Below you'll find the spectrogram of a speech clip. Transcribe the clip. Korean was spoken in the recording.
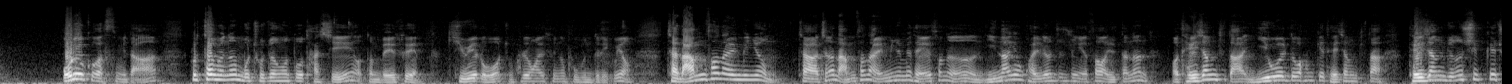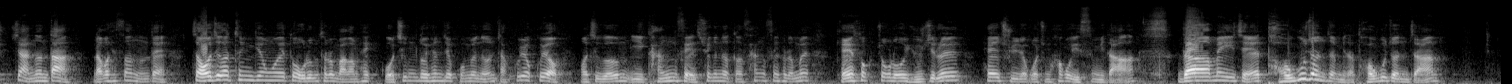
어려울 것 같습니다. 그렇다면은 뭐 조정은 또 다시 어떤 매수의 기회로 좀 활용할 수 있는 부분들이고요. 자, 남선 알미늄. 자, 제가 남선 알미늄에 대해서는 이낙연 관련주 중에서 일단은 어, 대장주다. 2월도 함께 대장주다. 대장주는 쉽게 죽지 않는다. 라고 했었는데, 자, 어제 같은 경우에도 오름세로 마감했고, 지금도 현재 보면은 자, 꾸역꾸역, 어, 지금 이 강세, 최근의 어떤 상승 흐름을 계속적으로 유지를 해 주려고 좀 하고 있습니다. 그 다음에 이제 더구전자입니다. 더구전자.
